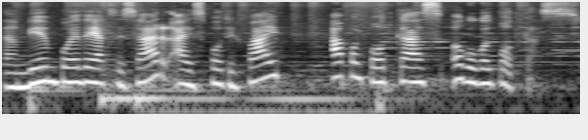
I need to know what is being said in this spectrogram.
también puede accesar a Spotify, Apple Podcasts o Google Podcasts.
